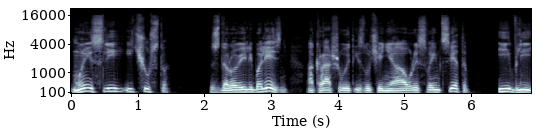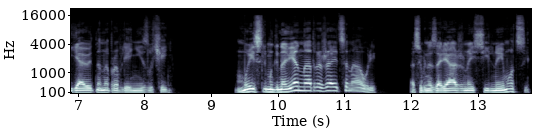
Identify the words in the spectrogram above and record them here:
Мысли и чувства, здоровье или болезнь окрашивают излучение ауры своим цветом и влияют на направление излучения. Мысль мгновенно отражается на ауре, особенно заряженной сильной эмоцией.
